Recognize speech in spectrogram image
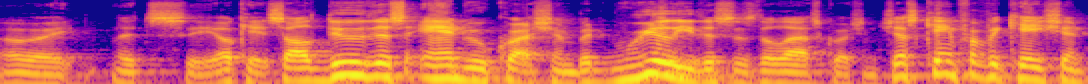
All right, let's see. Okay, so I'll do this Andrew question, but really this is the last question. Just came for vacation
